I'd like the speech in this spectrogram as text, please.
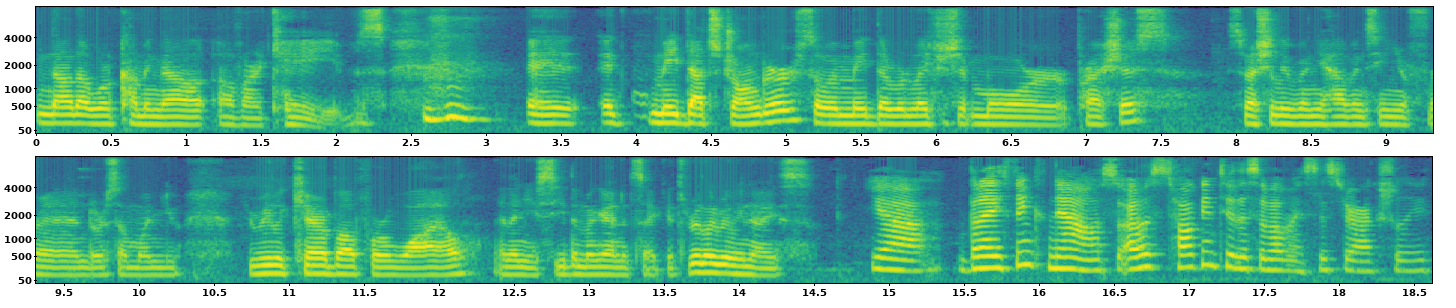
now that we're coming out of our caves, it it made that stronger. So it made the relationship more precious, especially when you haven't seen your friend or someone you you really care about for a while, and then you see them again. It's like it's really really nice. Yeah, but I think now, so I was talking to this about my sister actually.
